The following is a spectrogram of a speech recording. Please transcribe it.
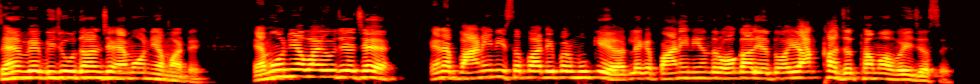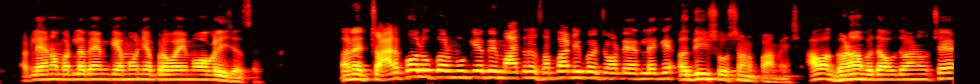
સેમ વે બીજું ઉદાહરણ છે એમોનિયા માટે. એમોનિયા વાયુ જે છે, એને પાણીની સપાટી પર મૂકીએ, એટલે કે પાણીની અંદર ઓગાળીએ, તો એ આખા જથ્થામાં વહી જશે. એટલે એનો મતલબ એમ કે એમોનિયા પ્રવાહીમાં ઓગળી જશે. અને ચારકોલ ઉપર મૂકીએ તો એ માત્ર સપાટી પર ચોંટે, એટલે કે અધિશોષણ પામે છે. આવા ઘણા બધા ઉદાહરણો છે.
